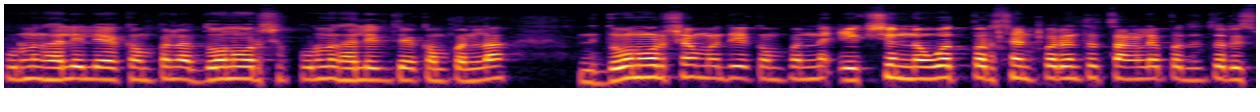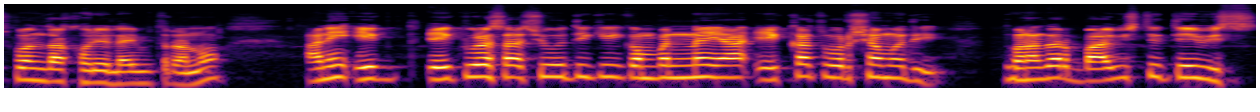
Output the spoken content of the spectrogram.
पूर्ण झालेली या कंपनीला दोन वर्ष पूर्ण झालेली त्या कंपनीला आणि दोन वर्षामध्ये या कंपनीनं एकशे नव्वद पर्सेंटपर्यंत चांगल्या पद्धतीचा रिस्पॉन्स दाखवलेला आहे मित्रांनो. आणि एक एक वेळेस अशी होती की कंपनीनं या एकाच वर्षामध्ये दोन हजार बावीस ते तेवीस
